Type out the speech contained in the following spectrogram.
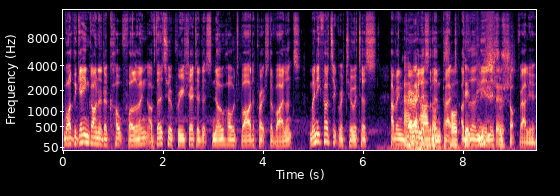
While the game garnered a cult following of those who appreciated its no-holds-barred approach to violence, many felt it gratuitous, having very little impact other than the initial shock value.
